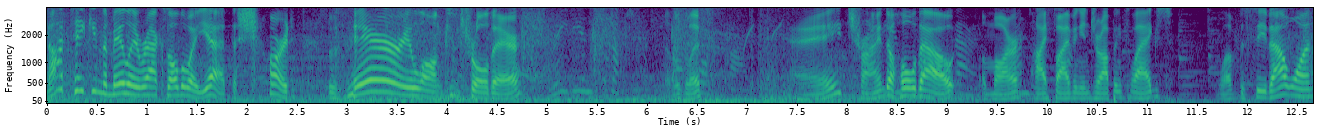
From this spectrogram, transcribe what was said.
not taking the melee racks all the way yet. The Shard, very long control there. Radiant structures. Double glyph. Okay, trying to hold out. Amar high-fiving and dropping flags. Love to see that one.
